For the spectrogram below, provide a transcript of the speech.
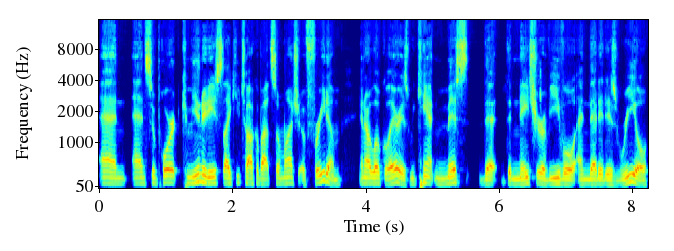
and and support communities like you talk about so much of freedom in our local areas. We can't miss the the nature of evil and that it is real,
